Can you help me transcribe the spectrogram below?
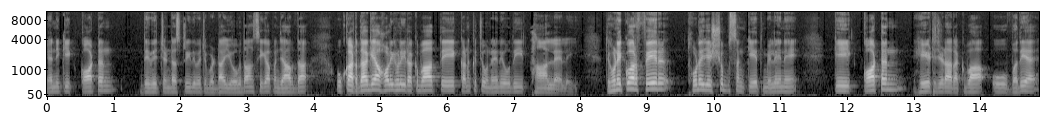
ਯਾਨੀ ਕਿ ਕਾਟਨ ਦੇ ਵਿੱਚ ਇੰਡਸਟਰੀ ਦੇ ਵਿੱਚ ਵੱਡਾ ਯੋਗਦਾਨ ਸੀਗਾ ਪੰਜਾਬ ਦਾ। ਉਹ ਘਟਦਾ ਗਿਆ ਹੌਲੀ ਹੌਲੀ ਰਕਬਾ ਤੇ ਕਣਕ ਝੋਨੇ ਨੇ ਉਹਦੀ ਥਾਂ ਲੈ ਲਈ। ਤੇ ਹੁਣ ਇੱਕ ਵਾਰ ਫੇਰ ਥੋੜੇ ਜਿਹੇ ਸ਼ੁਭ ਸੰਕੇਤ ਮਿਲੇ ਨੇ ਕਿ ਕਾਟਨ ਹੇਠ ਜਿਹੜਾ ਰਕਬਾ ਉਹ ਵਧਿਆ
